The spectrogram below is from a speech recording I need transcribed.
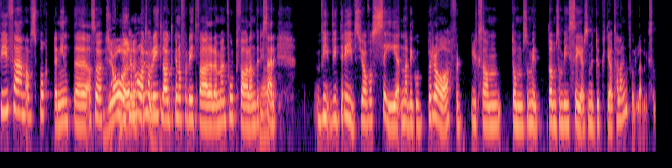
vi är fan av sporten, inte, alltså ja, du kan ha ett favoritlag, du kan ha favoritförare men fortfarande, det är så här, vi, vi drivs ju av att se när det går bra för liksom de som, är, de som vi ser som är duktiga och talangfulla liksom.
